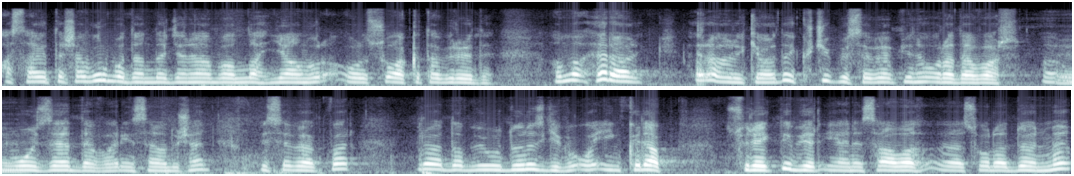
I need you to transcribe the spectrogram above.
asayı taşa vurmadan da Cenab-ı Allah yağmur o su akıtabilirdi. Ama her her halükarda küçük bir sebep yine orada var. Evet. Mucize de var. insana düşen bir sebep var. Burada buyurduğunuz gibi o inkılap sürekli bir yani sağa e, sola dönme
